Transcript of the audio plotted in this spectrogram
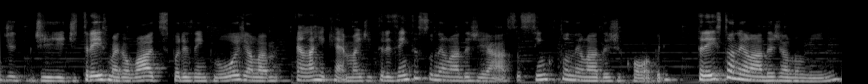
de, de, de 3 megawatts, por exemplo, hoje, ela, ela requer mais de 300 toneladas de aço, 5 toneladas de cobre, 3 toneladas de alumínio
